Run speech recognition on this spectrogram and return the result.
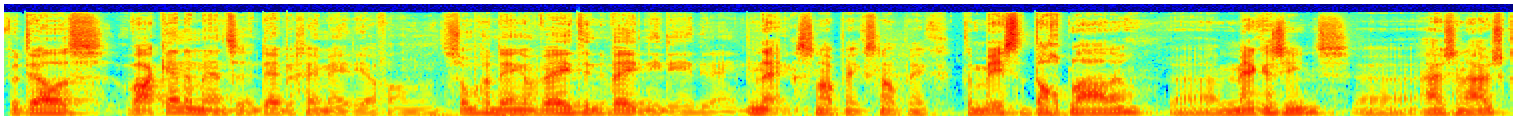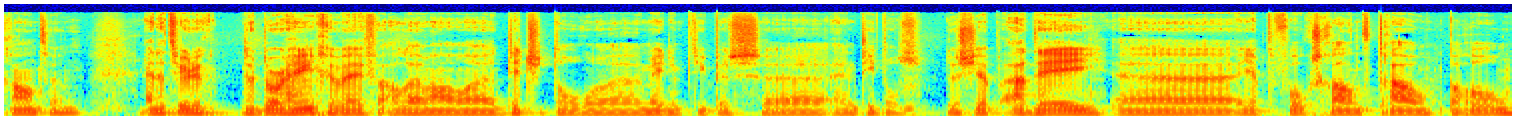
Vertel eens, waar kennen mensen DPG Media van? Want sommige dingen weet, weet niet iedereen. Nee, snap ik, snap ik. De meeste dagbladen, uh, magazines, uh, huis-en-huiskranten. En natuurlijk er doorheen geweven allemaal uh, digital mediumtypes en titels. Dus je hebt AD, je hebt de Volkskrant, Trouw, Parool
